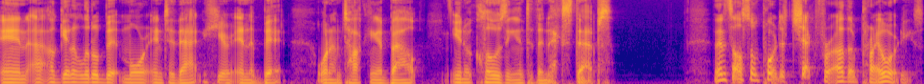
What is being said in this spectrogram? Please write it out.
And I'll get a little bit more into that here in a bit when I'm talking about, you know, closing into the next steps. Then it's also important to check for other priorities,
